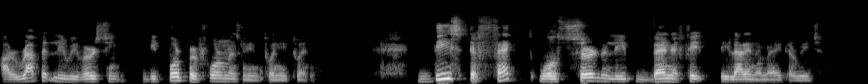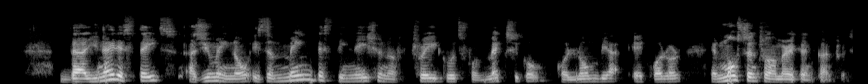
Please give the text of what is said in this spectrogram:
are rapidly reversing the poor performance in 2020. This effect will certainly benefit the Latin America region. The United States, as you may know, is the main destination of trade goods for Mexico, Colombia, Ecuador, and most Central American countries.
